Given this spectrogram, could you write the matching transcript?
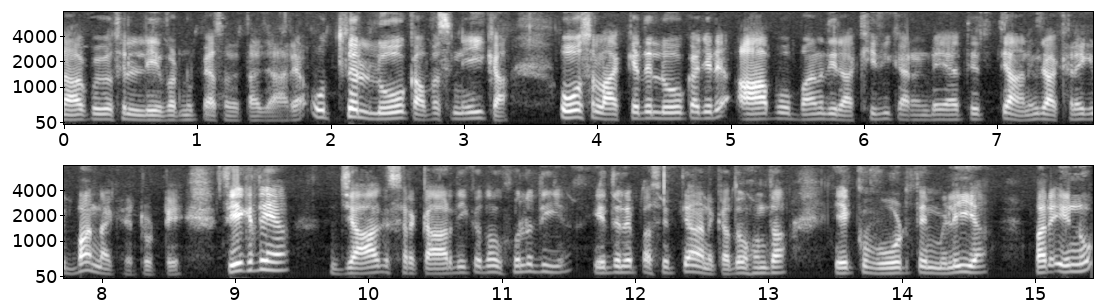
ਨਾ ਕੋਈ ਉੱਥੇ ਲੇਬਰ ਨੂੰ ਪੈਸਾ ਦਿੱਤਾ ਜਾ ਰਿਹਾ। ਉੱਥੇ ਲੋਕ ਆ ਵਸਨੀਕ ਆ। ਉਸ ਇਲਾਕੇ ਦੇ ਲੋਕ ਆ ਜਿਹੜੇ ਆਪ ਉਹ ਬੰਨ ਦੀ ਰਾਖੀ ਵੀ ਕਰਨ ਦੇ ਆ ਤੇ ਧਿਆਨ ਵੀ ਰੱਖ ਰਹੇ ਕਿ ਬੰਨ ਨਾ ਕਿਤੇ ਟੁੱਟੇ। ਦੇਖਦੇ ਆ, ਜਾਗ ਸਰਕਾਰ ਦੀ ਕਦੋਂ ਖੁੱਲਦੀ ਆ? ਇਧਰਲੇ ਪਾਸੇ ਧਿਆਨ ਕਦੋਂ ਹੁੰਦਾ? ਇੱਕ ਵੋਟ ਤੇ ਮਿਲੀ ਆ। ਪਰ ਇਹਨੂੰ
